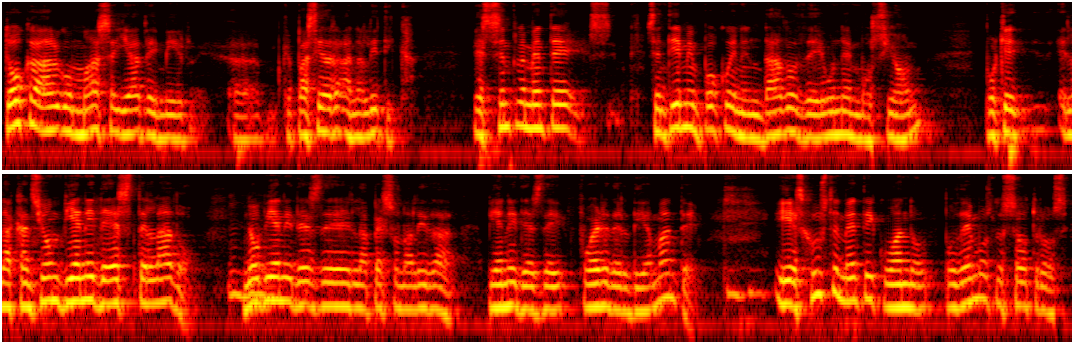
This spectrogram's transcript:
toca algo más allá de mi uh, capacidad analítica. Es simplemente sentirme un poco inundado de una emoción, porque la canción viene de este lado, no viene desde la personalidad, viene desde fuera del diamante. Y es justamente cuando podemos nosotros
